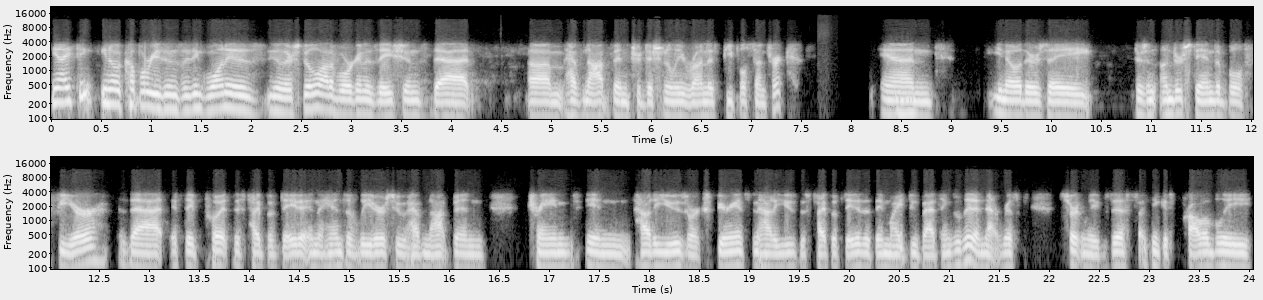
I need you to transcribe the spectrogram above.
Yeah, I think, you know, a couple reasons. I think one is, you know, there's still a lot of organizations that um, have not been traditionally run as people centric. And, mm-hmm. you know, there's a, there's an understandable fear that if they put this type of data in the hands of leaders who have not been trained in how to use or experienced in how to use this type of data that they might do bad things with it and that risk certainly exists. I think it's probably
